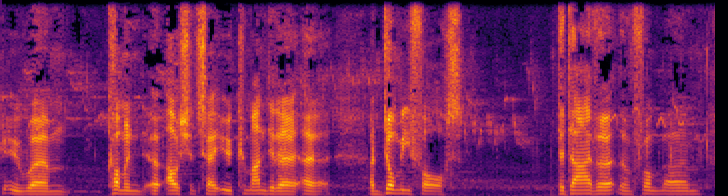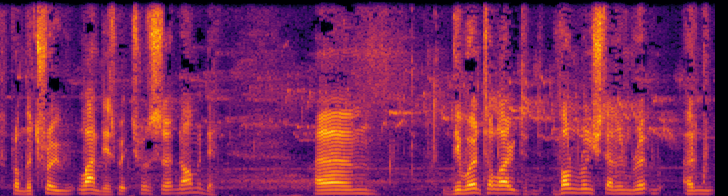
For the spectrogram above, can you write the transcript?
who um, command, uh, I should say, who commanded a, a, a, dummy force to divert them from um, from the true landings, which was uh, Normandy. Um, they weren't allowed. Von Rundstedt and, and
